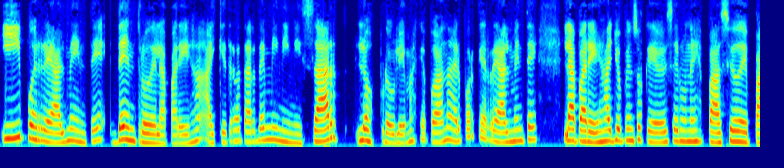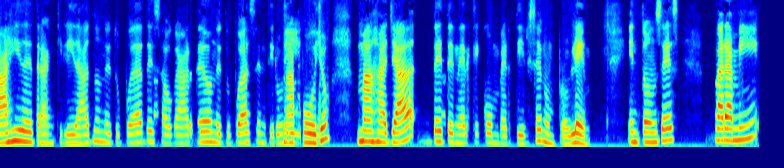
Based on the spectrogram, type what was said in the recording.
y pues realmente dentro de la pareja hay que tratar de minimizar los problemas que puedan haber, porque realmente la pareja yo pienso que debe ser un espacio de paz y de tranquilidad donde tú puedas desahogarte, donde tú puedas sentir un apoyo, más allá de tener que convertirse en un problema. Entonces, para mí,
